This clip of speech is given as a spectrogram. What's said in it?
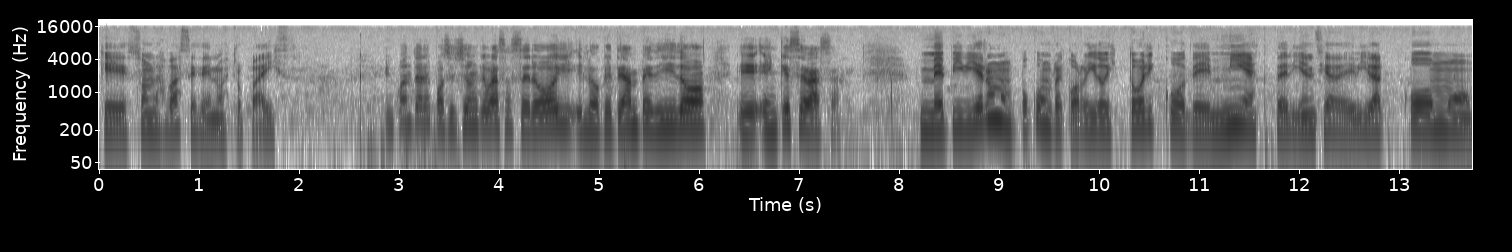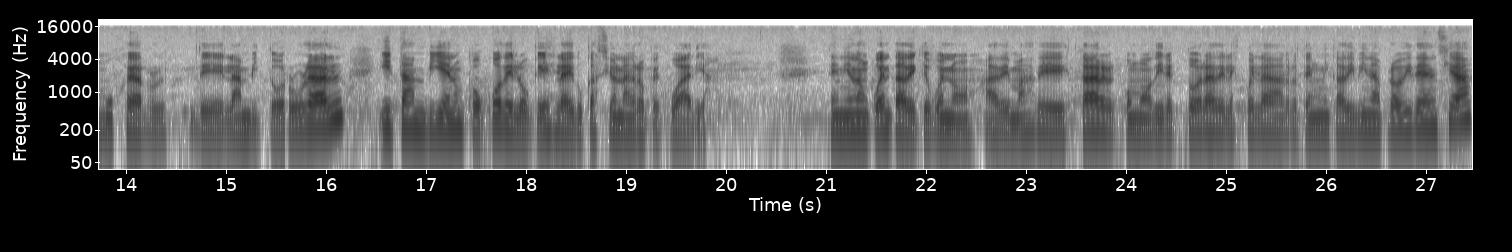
que son las bases de nuestro país. En cuanto a la exposición que vas a hacer hoy lo que te han pedido, eh, ¿en qué se basa? Me pidieron un poco un recorrido histórico de mi experiencia de vida como mujer del ámbito rural y también un poco de lo que es la educación agropecuaria. Teniendo en cuenta de que, bueno, además de estar como directora de la Escuela Agrotécnica Divina Providencia,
